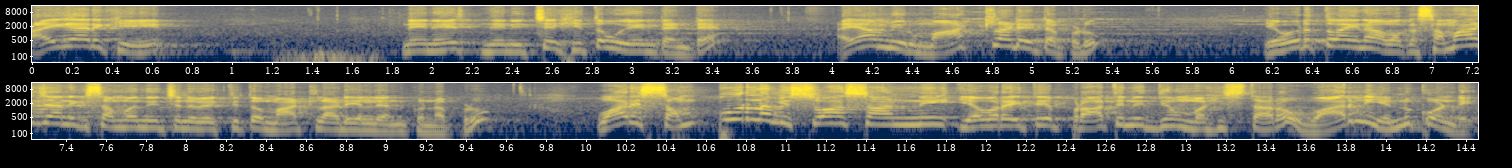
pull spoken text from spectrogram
అయ్యగారికి నేను నేను ఇచ్చే హితవు ఏంటంటే అయ్యా మీరు మాట్లాడేటప్పుడు ఎవరితో అయినా ఒక సమాజానికి సంబంధించిన వ్యక్తితో మాట్లాడాలి అనుకున్నప్పుడు వారి సంపూర్ణ విశ్వాసాన్ని ఎవరైతే ప్రాతినిధ్యం వహిస్తారో వారిని ఎన్నుకోండి.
